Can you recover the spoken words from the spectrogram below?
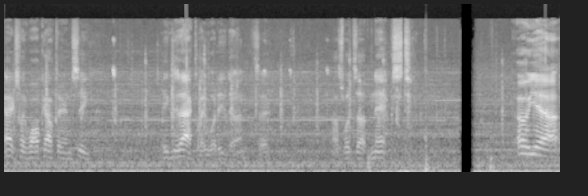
actually walk out there and see exactly what he's doing so that's what's up next. Oh yeah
